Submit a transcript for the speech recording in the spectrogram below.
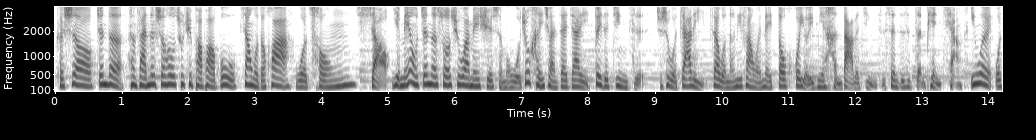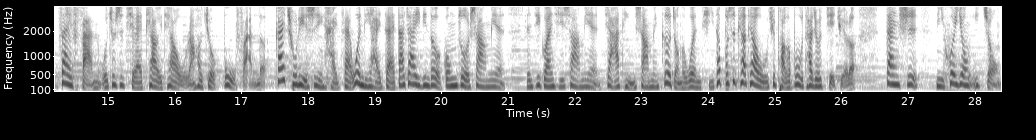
可是哦，真的很烦的时候出去跑跑步。像我的话，我从小也没有真的说去外面学什么，我就很喜欢在家里对着镜子。就是我家里，在我能力范围内都会有一面很大的镜子，甚至是整片墙。因为我再烦，我就是起来跳一跳舞，然后就不烦了。该处理的事情还在，问题还在。大家一定都有工作上面、人际关系上面、家庭上面各种的问题。他不是跳跳舞、去跑个步，他就解决了。但是你会用一种。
